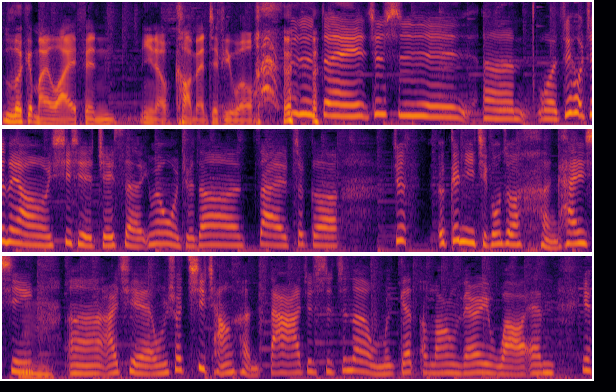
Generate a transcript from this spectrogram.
look at my life and, you know, comment if you will. 对对对，就是嗯、呃我最后真的要谢谢 Jason，因为我觉得在这个就。 呃跟你一起工作很开心，嗯、而且我们说气场很搭，就是真的我们 get along very well，and you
